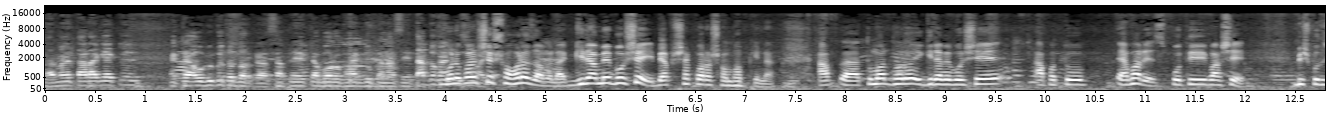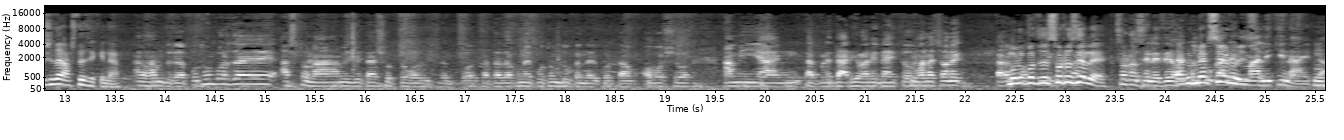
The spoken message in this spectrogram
তার মানে তার আগে একটা একটা অভিজ্ঞতা দরকার আছে। আপনার একটা বড় ভাইয়ের দোকান আছে। তার দোকান মনে করেন সে শহরে যাবে না। গ্রামে বসেই ব্যবসা করা সম্ভব কিনা? তোমার ধরো এই গ্রামে বসে আপাতত এভারেজ প্রতি মাসে বিশ পঁচিশ হাজার আসতেছে কিনা? আলহামদুলিল্লাহ প্রথম পর্যায়ে আসতো না। আমি যেটা সত্য কলকাতা কথা যখন প্রথম দোকানদার করতাম অবশ্য আমি ইয়াং তারপরে দাড়ি মারি নাই তো মানে অনেক মনে করতে ছোট ছেলে? ছোট ছেলে। মালিকই না এটা।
